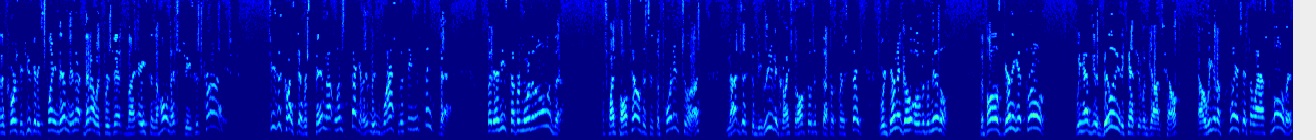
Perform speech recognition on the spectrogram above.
And of course, if you could explain them, then I, then I would present my ace in the hole, and that's Jesus Christ. Jesus Christ never sinned, not one second. It would be blasphemous to even think that. But then he suffered more than all of them. That's why Paul tells us it's appointed to us not just to believe in Christ, but also to suffer for his sake. We're going to go over the middle. The ball's going to get thrown. We have the ability to catch it with God's help. Now, are we going to flinch at the last moment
